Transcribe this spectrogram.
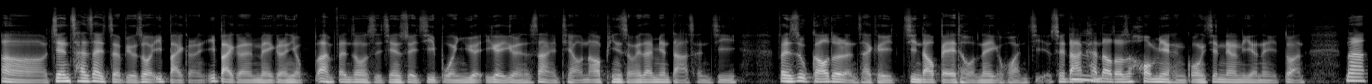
呃，今天参赛者，比如说一百个人，一百个人每个人有半分钟的时间随机播音乐，一个一个人上来跳，然后评审会在面打成绩，分数高的人才可以进到 battle 那个环节，所以大家看到都是后面很光鲜亮丽的那一段。那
